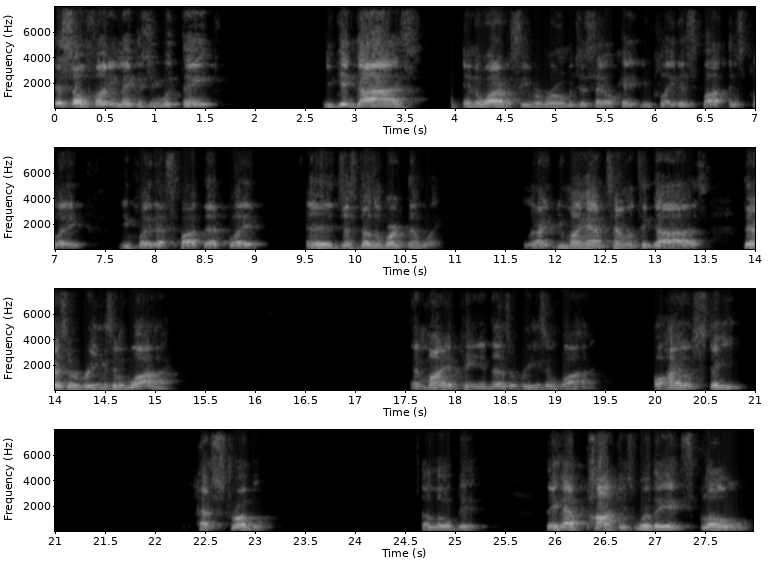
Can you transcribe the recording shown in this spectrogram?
it's so funny, man, because you would think you get guys in the wide receiver room and just say, okay, you play this spot, this play, you play that spot, that play. And it just doesn't work that way. Like You might have talented guys. There's a reason why, in my opinion, there's a reason why Ohio State has struggled a little bit. They have pockets where they explode,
